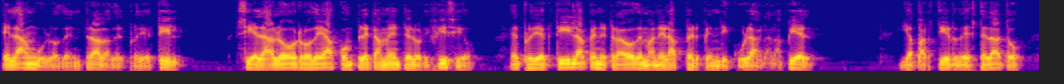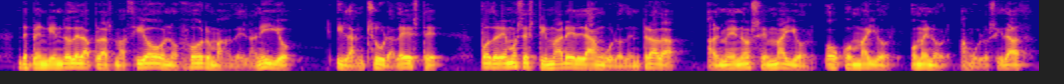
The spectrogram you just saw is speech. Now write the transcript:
el ángulo de entrada del proyectil. Si el halo rodea completamente el orificio, el proyectil ha penetrado de manera perpendicular a la piel. Y a partir de este dato, dependiendo de la plasmación o forma del anillo y la anchura de éste, podremos estimar el ángulo de entrada, al menos en mayor o con mayor o menor angulosidad.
